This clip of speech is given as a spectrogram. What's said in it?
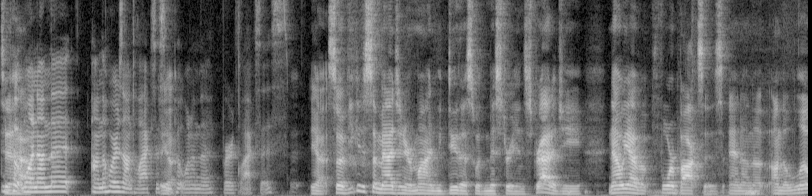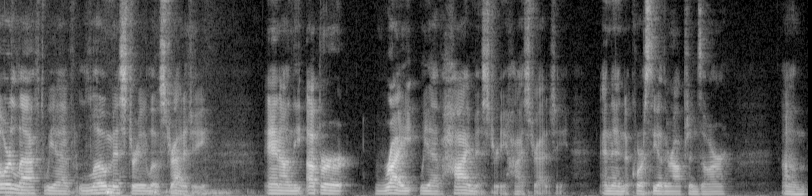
to You put have- one on the on the horizontal axis and you put one on the vertical axis. Yeah, so if you could just imagine in your mind, we do this with mystery and strategy. Now we have four boxes, and on the on the lower left we have low mystery, low strategy, and on the upper right we have high mystery, high strategy, and then of course the other options are um,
